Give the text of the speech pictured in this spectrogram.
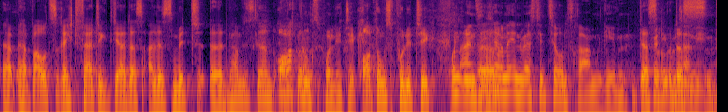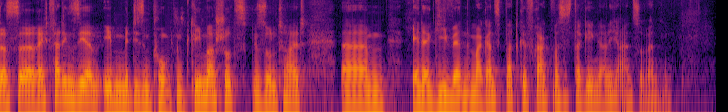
Herr, Bautz rechtfertigt ja das alles mit, äh, wie haben Sie es genannt? Ordnung- Ordnungspolitik. Ordnungspolitik. und einen sicheren Investitionsrahmen geben Das, für die das, Unternehmen. das äh, rechtfertigen Sie ja eben mit diesen Punkten. Klimaschutz, Gesundheit, ähm, Energiewende. Mal ganz platt gefragt, was ist dagegen eigentlich einzuwenden?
